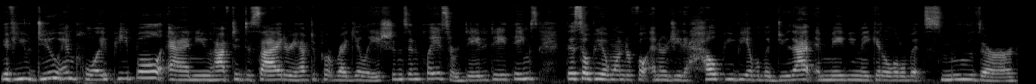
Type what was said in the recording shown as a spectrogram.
If you do employ people and you have to decide or you have to put regulations in place or day to day things, this will be a wonderful energy to help you be able to do that and maybe make it a little bit smoother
